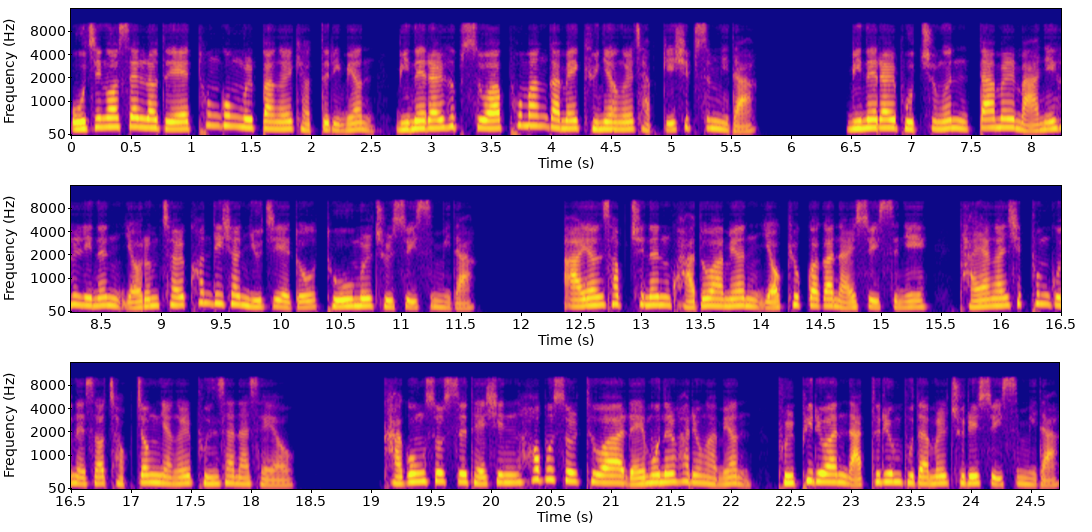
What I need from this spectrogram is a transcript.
오징어 샐러드에 통곡물빵을 곁들이면 미네랄 흡수와 포만감의 균형을 잡기 쉽습니다. 미네랄 보충은 땀을 많이 흘리는 여름철 컨디션 유지에도 도움을 줄 수 있습니다. 아연 섭취는 과도하면 역효과가 날 수 있으니 다양한 식품군에서 적정량을 분산하세요. 가공 소스 대신 허브솔트와 레몬을 활용하면 불필요한 나트륨 부담을 줄일 수 있습니다.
